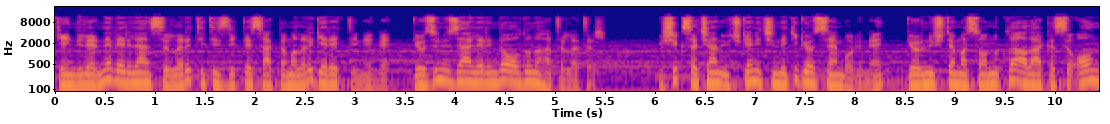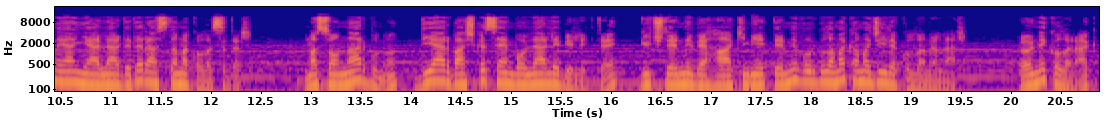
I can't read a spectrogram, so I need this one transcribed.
kendilerine verilen sırları titizlikle saklamaları gerektiğini ve gözün üzerlerinde olduğunu hatırlatır. Işık saçan üçgen içindeki göz sembolüne, görünüşte masonlukla alakası olmayan yerlerde de rastlamak olasıdır. Masonlar bunu, diğer başka sembollerle birlikte, güçlerini ve hakimiyetlerini vurgulamak amacıyla kullanırlar. Örnek olarak,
